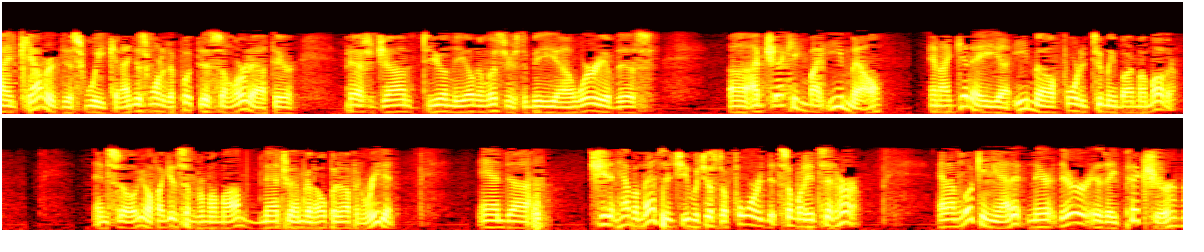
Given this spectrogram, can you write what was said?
I encountered this week, and I just wanted to put this alert out there, Pastor John, to you and the other listeners to be uh, wary of this. Uh, I'm checking my email, and I get a uh, email forwarded to me by my mother. And so, you know, if I get something from my mom, naturally I'm going to open it up and read it. And uh, she didn't have a message; it was just a forward that somebody had sent her. And I'm looking at it, and there there is a picture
